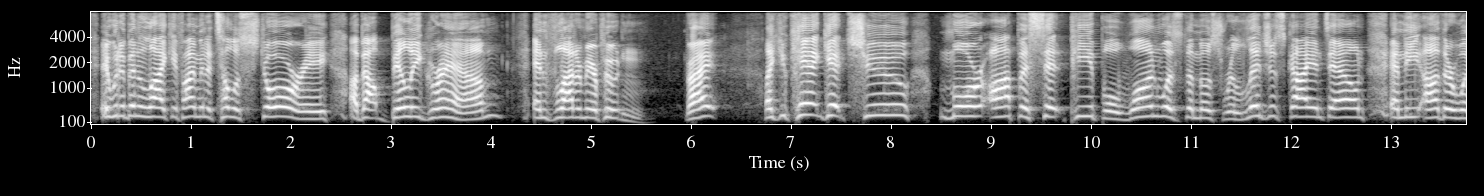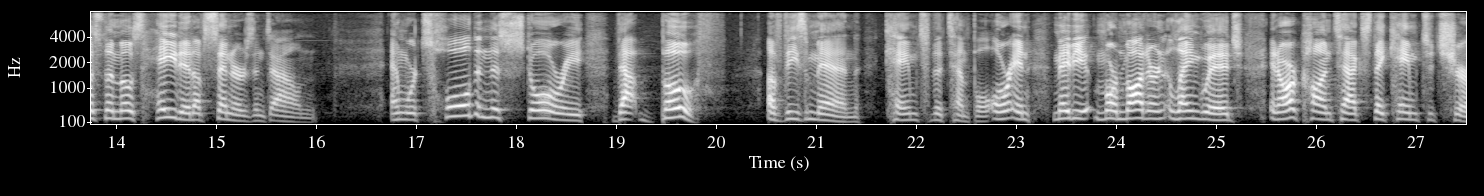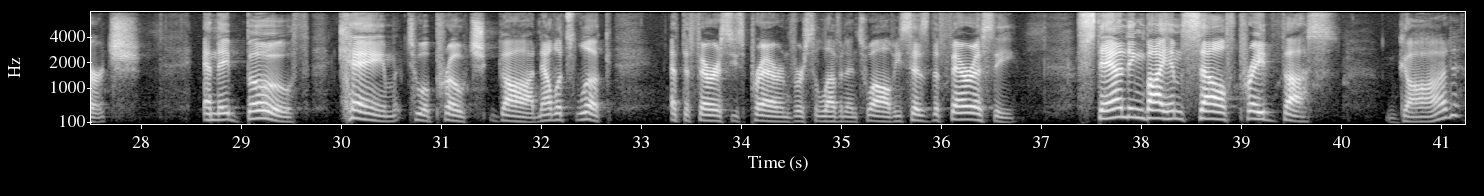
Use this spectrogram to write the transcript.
It would have been like if I'm going to tell a story about Billy Graham and Vladimir Putin, right? Like, you can't get two more opposite people. One was the most religious guy in town, and the other was the most hated of sinners in town. And we're told in this story that both of these men came to the temple, or in maybe more modern language, in our context, they came to church. And they both came to approach God. Now, let's look at the Pharisee's prayer in verse 11 and 12. He says, The Pharisee, standing by himself, prayed thus God,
